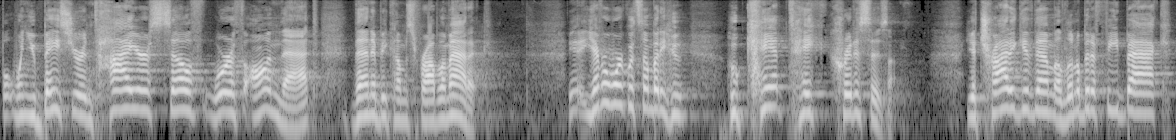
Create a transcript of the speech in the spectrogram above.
but when you base your entire self worth on that, then it becomes problematic. You ever work with somebody who, who can't take criticism. You try to give them a little bit of feedback,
